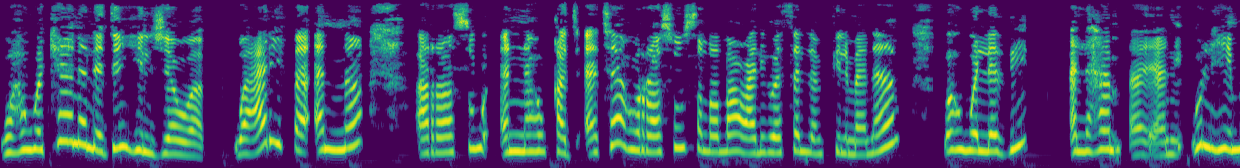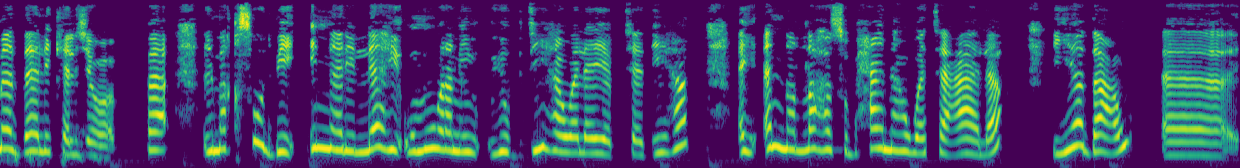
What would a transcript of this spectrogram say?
وهو كان لديه الجواب وعرف أن الرسول أنه قد أتاه الرسول صلى الله عليه وسلم في المنام وهو الذي ألهم يعني ألهم ذلك الجواب. فالمقصود بإن لله أمورا يبديها ولا يبتديها أي أن الله سبحانه وتعالى يضع آه،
